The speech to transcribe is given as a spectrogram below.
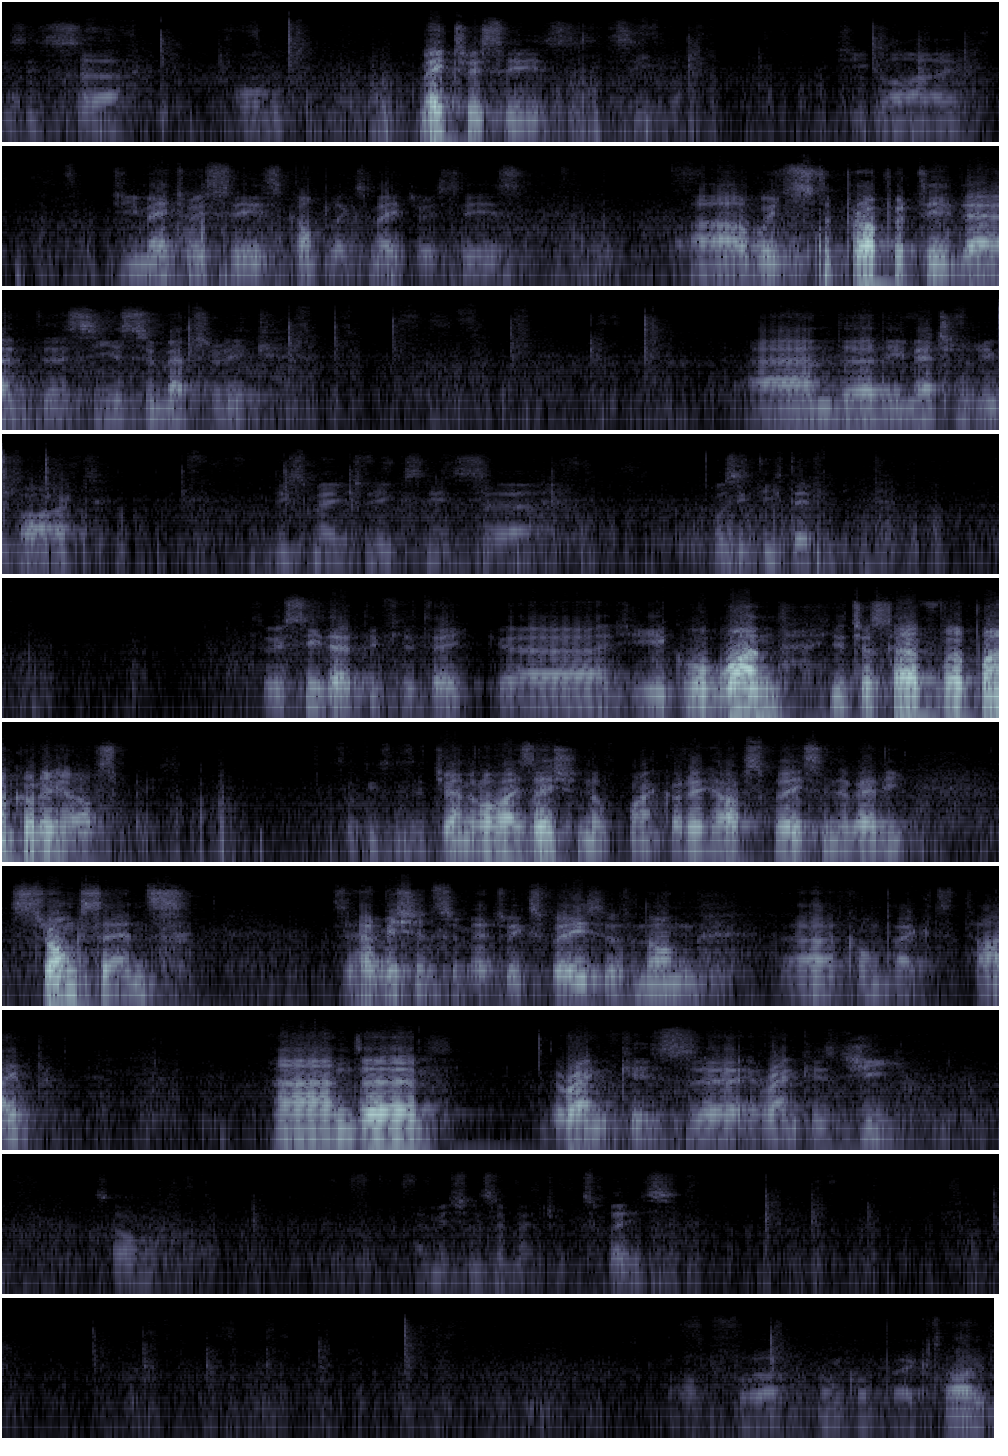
This is uh, all matrices, G by G matrices, complex matrices, uh, with the property that uh, C is symmetric. And uh, the imaginary part of this matrix is uh, positive definite. So you see that if you take uh, G equal 1, you just have a Poincare half space. So this is a generalization of Poincare half space in a very strong sense. It's a Hermitian symmetric space of non-compact uh, type. And uh, rank is uh, rank is G. So Hermitian symmetric space. of uh, non-compact type.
